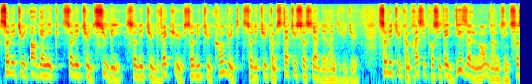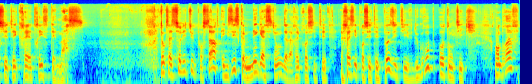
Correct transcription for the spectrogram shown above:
Solitude organique, solitude subie, solitude vécue, solitude conduite, solitude comme statut social de l'individu, solitude comme réciprocité d'isolement dans une société créatrice des masses. Donc cette solitude pour Sartre existe comme négation de la réciprocité, positive du groupe authentique. En bref,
